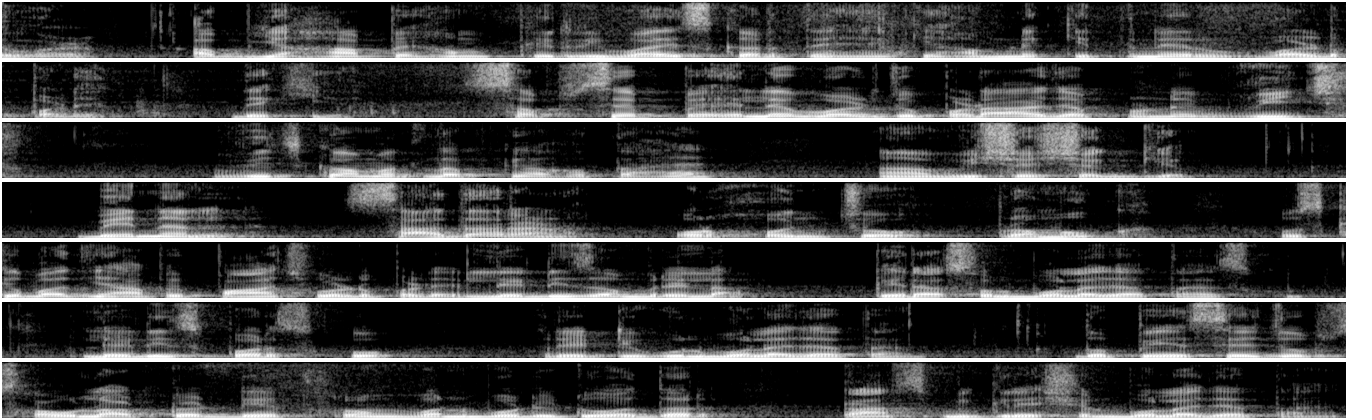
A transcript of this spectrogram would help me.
वर्ड अब यहाँ पे हम फिर रिवाइज करते हैं कि हमने कितने वर्ड पढ़े। देखिए, सबसे पहले वर्ड जो पढ़ा, आज अपने विज विज का मतलब क्या होता है? विशेषज्ञ बेनल साधारण और होंचो प्रमुख। उसके बाद यहाँ पे पाँच वर्ड पढ़े लेडीज़ अम्ब्रेला पेरासोल बोला जाता है इसको। लेडीज़ पर्स को रेटिकुल बोला जाता है। The passage of soul after death from one body to other transmigration बोला जाता है।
